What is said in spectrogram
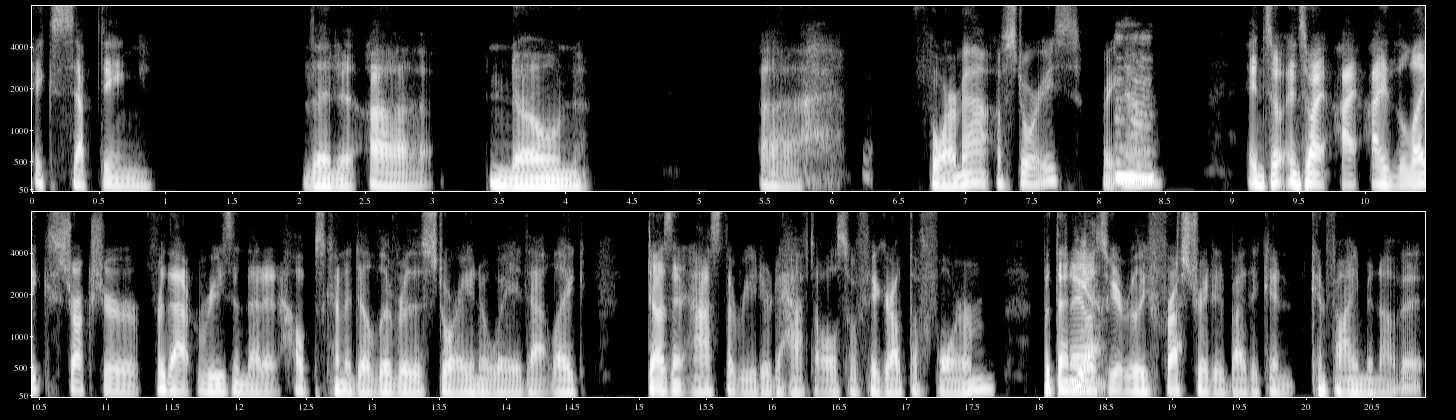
accepting the uh known uh format of stories right now mm-hmm. and so and so I, I i like structure for that reason that it helps kind of deliver the story in a way that like doesn't ask the reader to have to also figure out the form but then i Yeah. also get really frustrated by the con- confinement of it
